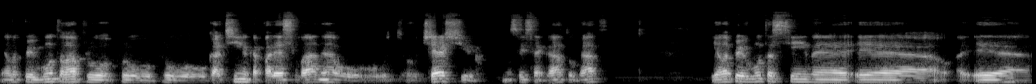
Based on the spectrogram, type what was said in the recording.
ela pergunta lá pro, pro, pro gatinho que aparece lá, né, o, o Cheshire, não sei se é gato ou gato, e ela pergunta assim, né, é, é,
